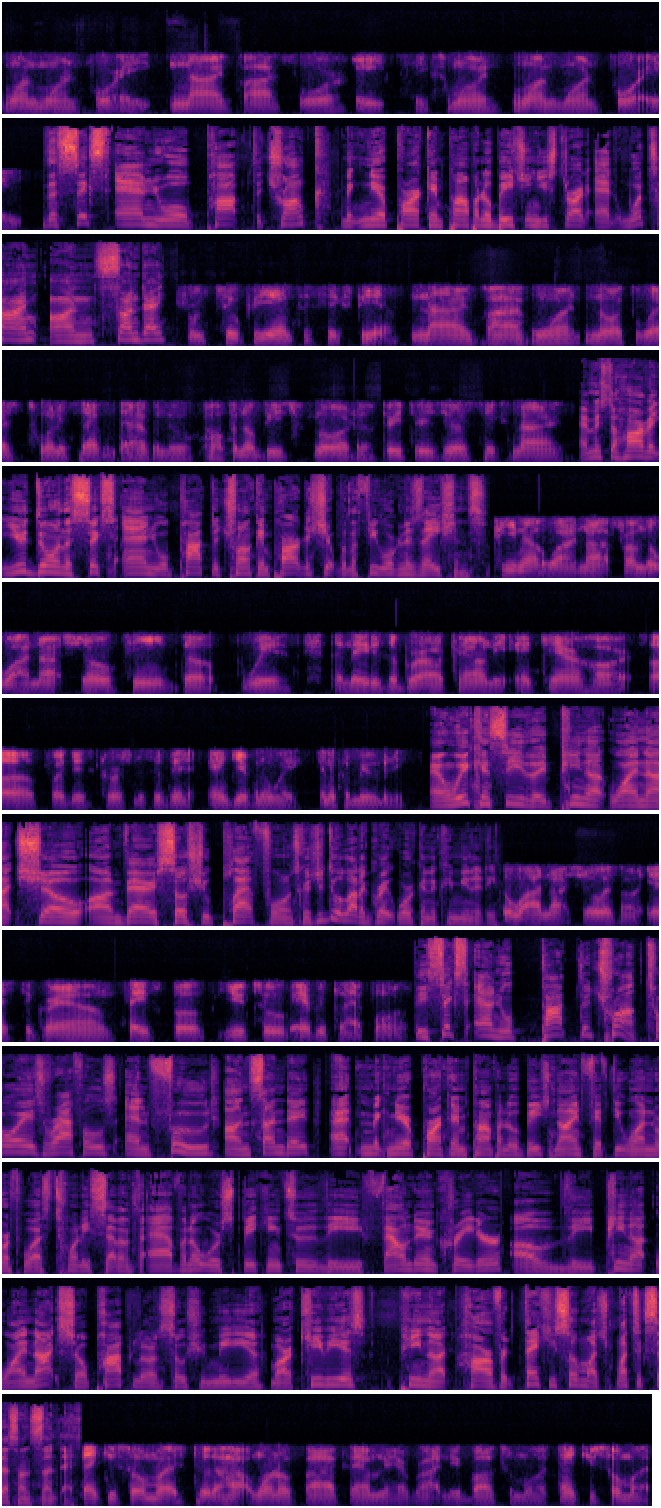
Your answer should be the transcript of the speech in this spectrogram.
1148. 954 861 1148. The sixth annual Pop the Trunk, McNair Park in Pompano Beach, and you start at what time on Sunday? From 2 p.m. to 6 p.m. 951 Northwest 27th Avenue, Pompano Beach, Florida 33069. And Mr. Harvard, you're doing the sixth annual Pop the Trunk in partnership with a few organizations. Peanut Why Not from the Why Not Show teamed up with the ladies of Broward County and Caring Heart uh, for this Christmas event and giving away in the community. And we can see the Peanut Why Not show on various social platforms because you do a lot of great work in the community. The Why Not show is on Instagram, Facebook, YouTube, every platform. The sixth annual Pop the Trunk toys, raffles, and food on Sunday at McNair Park in Pompano Beach, 951 Northwest 27th Avenue. We're speaking to the founder and creator of the Peanut Why Not show, popular on social media, Markevis Peanut Harvard. Thank you so much. Much success on Sunday. Thank you so much to the Hot 105 family at Rodney, Baltimore. Thank you so much.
